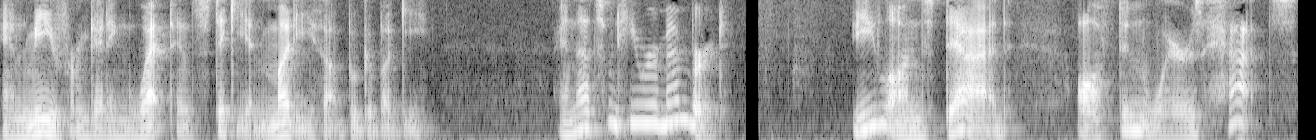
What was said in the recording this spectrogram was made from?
and me from getting wet and sticky and muddy, thought Booga And that's when he remembered. Elon's dad often wears hats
